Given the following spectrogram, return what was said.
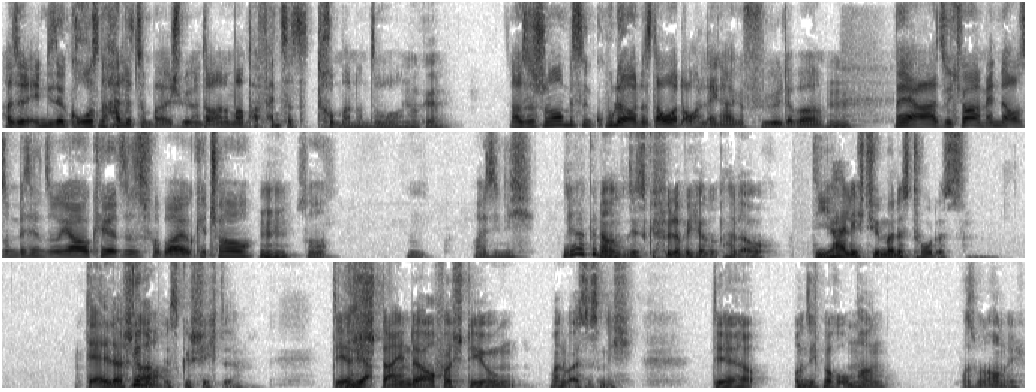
Also in dieser großen Halle zum Beispiel und da auch nochmal ein paar Fenster zu trümmern und so. Okay. Also schon noch ein bisschen cooler und es dauert auch länger gefühlt, aber Mhm. naja, also ich war am Ende auch so ein bisschen so, ja, okay, jetzt ist es vorbei, okay, ciao. Mhm. So. Hm, weiß ich nicht. Ja, genau, dieses Gefühl habe ich halt halt auch. Die Heiligtümer des Todes. Der Elderstab Genau. ist Geschichte. Der Ja. Stein der Auferstehung, man weiß es nicht. Der unsichtbare Umhang, weiß man auch nicht.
